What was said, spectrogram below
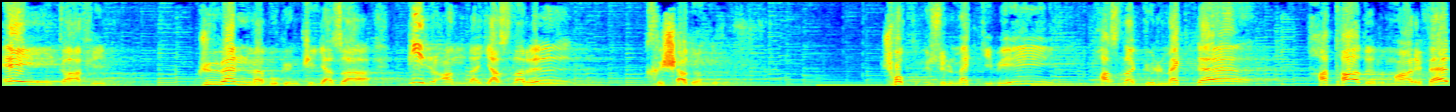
Ey gafil, güvenme bugünkü yaza, bir anda yazları kışa döndürür. Çok üzülmek gibi fazla gülmek de hatadır marifet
